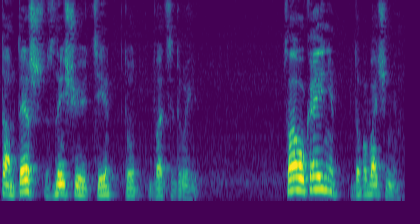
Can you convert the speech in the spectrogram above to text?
там теж знищують ці тут 22. Слава Україні! До побачення!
